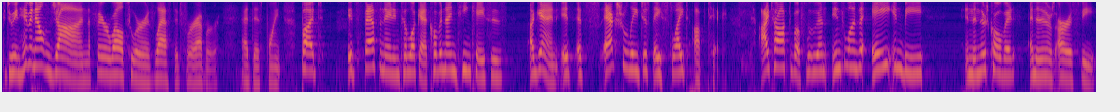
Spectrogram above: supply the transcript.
Between him and Elton John, the farewell tour has lasted forever at this point. But it's fascinating to look at COVID 19 cases. Again, it's, it's actually just a slight uptick. I talked about flu, influenza A and B, and then there's COVID, and then there's RSV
